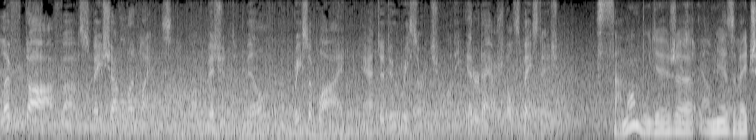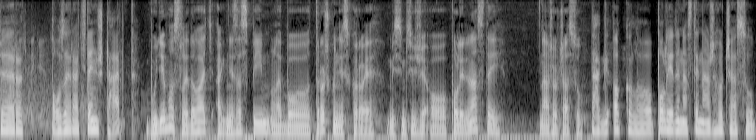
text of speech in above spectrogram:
liftoff of Space Shuttle Atlantis on a mission to build, resupply, and to do research on the International Space Station. Samo budeš dnes večer pozerať ten štart? Budem ho sledovať, ak nezaspím, lebo trošku neskoro je. Myslím si, že o pol jedenástej nášho času. Tak okolo pol jedenástej nášho času.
